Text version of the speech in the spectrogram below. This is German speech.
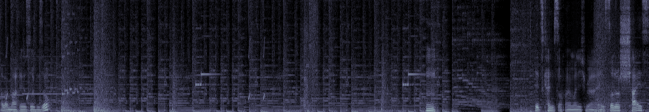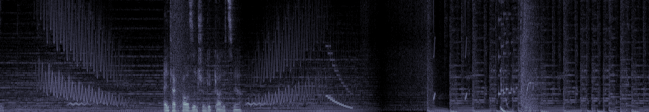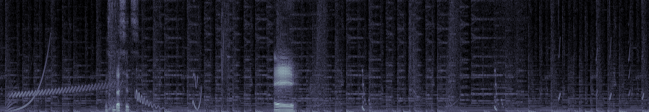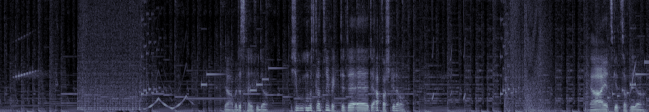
Aber Mario sowieso. Hm. Jetzt kann ich es auf einmal nicht mehr. Ey, ist so eine Scheiße. Ein Tag Pause und schon geht gar nichts mehr. Das jetzt? Ey. Ja, aber das kann ich wieder. Ich muss ganz dringend weg. Der, der, äh, der Abwasch, genau. Ja, jetzt geht's doch wieder.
